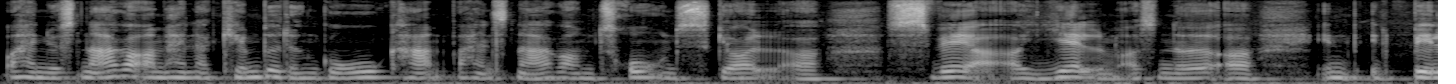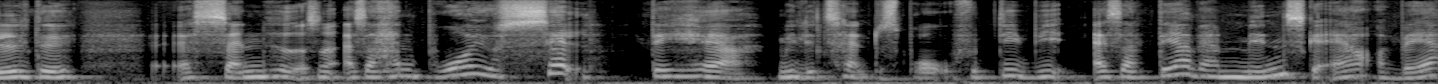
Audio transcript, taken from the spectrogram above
hvor han jo snakker om, at han har kæmpet den gode kamp, og han snakker om troens skjold og svær og hjelm og sådan noget, og en, et bælte af sandhed og sådan noget. Altså han bruger jo selv det her militante sprog, fordi vi, altså det at være menneske er at være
